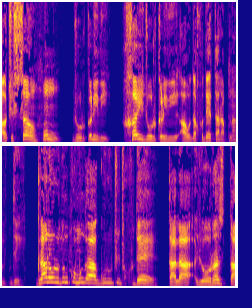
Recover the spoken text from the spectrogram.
او چې څه هم جوړ کړی دي خی جوړ کړی دي او د خوده طرف نه دي ګران اوردونکو مونږه ګورو چې خوده تعالی یو ورځ ته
